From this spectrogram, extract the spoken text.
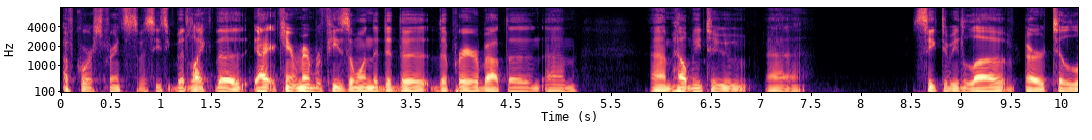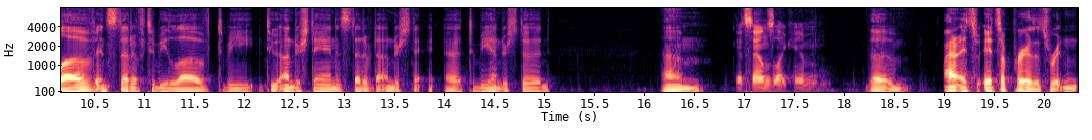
of course Francis of Assisi, but like the I can't remember if he's the one that did the the prayer about the um um help me to uh seek to be loved or to love instead of to be loved to be to understand instead of to understand uh, to be understood um That sounds like him. the I don't it's it's a prayer that's written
